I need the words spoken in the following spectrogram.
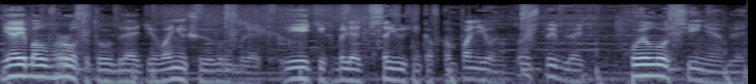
Я ебал в рот эту, блядь, вонючую игру, блядь. И этих, блядь, союзников, компаньонов. Слышь ты, блядь, хуйло синее, блядь.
